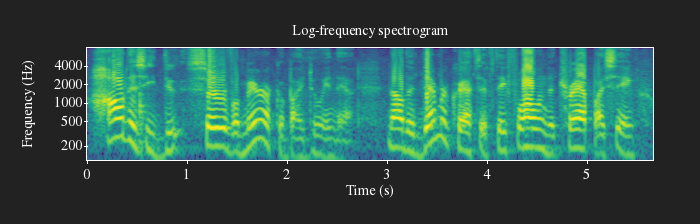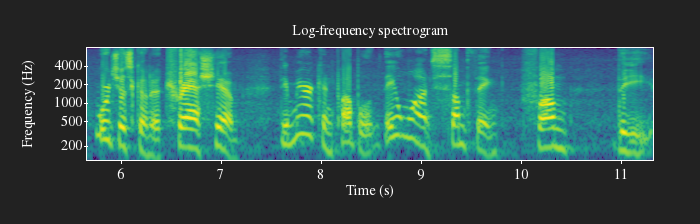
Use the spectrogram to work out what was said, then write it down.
How does he do, serve America by doing that? Now, the Democrats, if they fall in the trap by saying, we're just going to trash him, the American public, they want something from the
